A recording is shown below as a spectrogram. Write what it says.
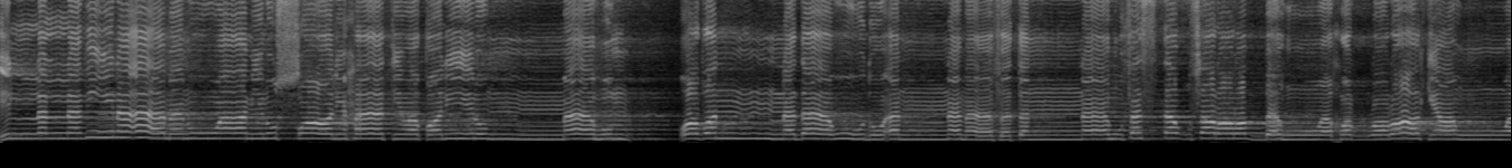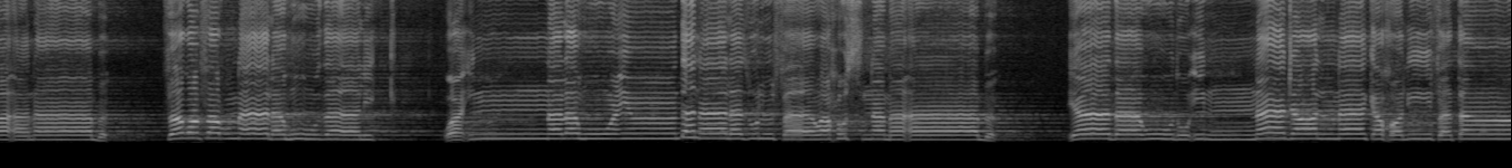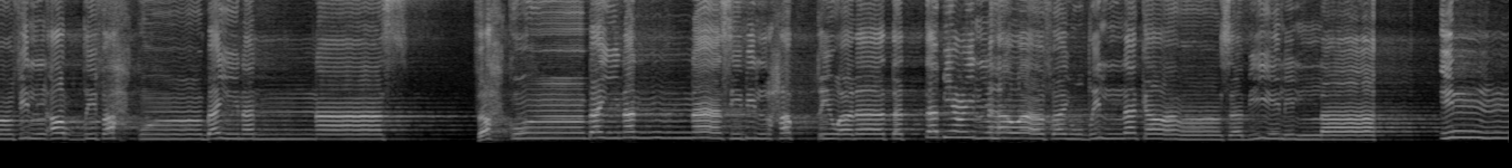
إلا الذين آمنوا وعملوا الصالحات وقليل ما هم وظن داود أنما فتناه فاستغفر ربه وخر راكعا وأناب فغفرنا له ذلك وإن له عندنا لزلفى وحسن مآب. يا داود إنا جعلناك خليفة في الأرض فاحكم بين الناس فاحكم بين الناس بالحق ولا تتبع الهوى فيضلك عن سبيل الله. إن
